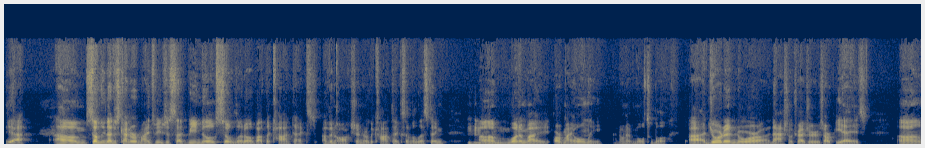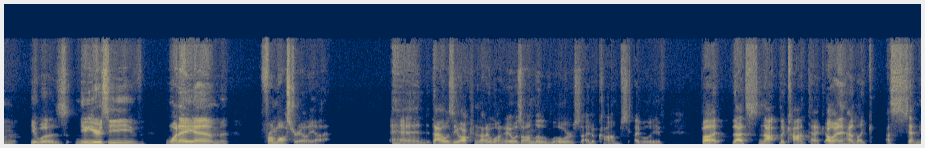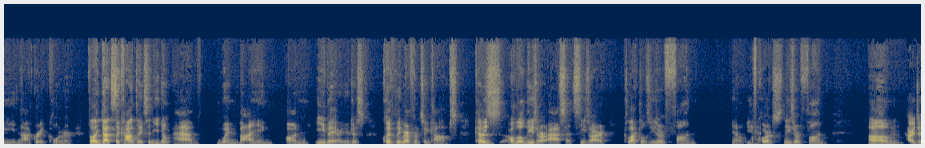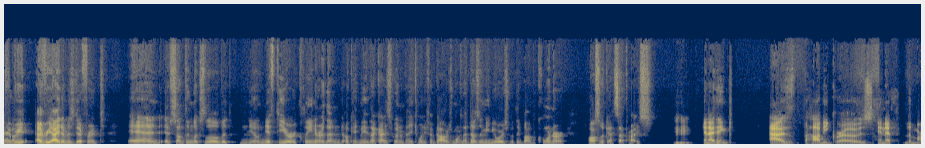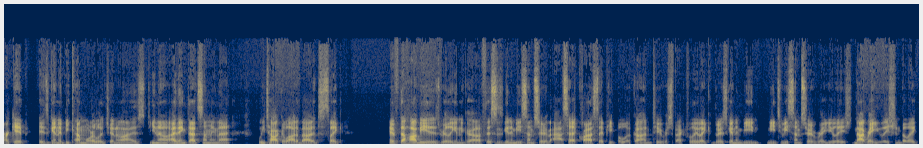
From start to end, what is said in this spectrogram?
Yeah. Um, something that just kind of reminds me is just that we know so little about the context of an auction or the context of a listing. Mhm. Um, one of my or my only, I don't have multiple, uh, Jordan Nwora National Treasures RPAs. Um, it was New Year's Eve, 1 a.m. from Australia. And that was the auction that I wanted. It was on the lower side of comps, I believe. But that's not the context. Oh, and it had like a semi not great corner. But like that's the context that you don't have when buying on eBay or you're just quickly referencing comps. Because although these are assets, these are collectibles, these are fun. You know, Yeah. of course, these are fun. Um, Cards are fun. every every item is different. And if something looks a little bit, you know, nifty or cleaner, then okay, maybe that guy's going to pay twenty five dollars more. That doesn't mean yours with a bum corner also gets that price. Mhm. And I think as the hobby grows and if the market is going to become more legitimized, you know, I think that's something that we talk a lot about. It's just like if the hobby is really going to grow, if this is going to be some sort of asset class that people look on to respectfully, like there's going to be need to be some sort of regulation, not regulation, but like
